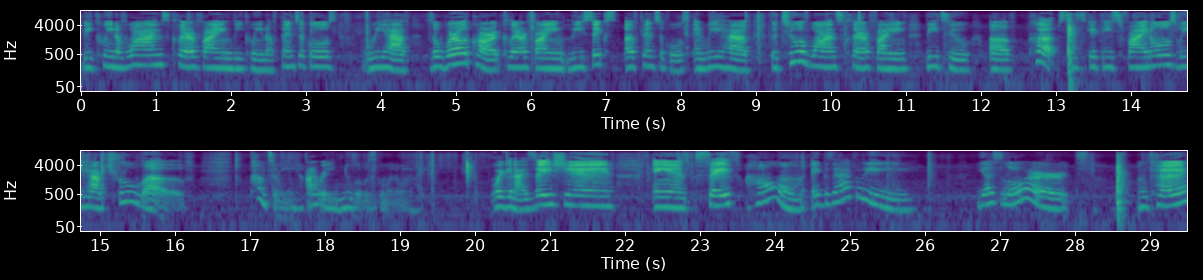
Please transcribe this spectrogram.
the Queen of Wands, clarifying the Queen of Pentacles. We have the World card, clarifying the Six of Pentacles. And we have the Two of Wands, clarifying the Two of Cups. Let's get these finals. We have True Love. Come to me. I already knew what was going on. Organization and safe home. Exactly. Yes, Lord. Okay.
